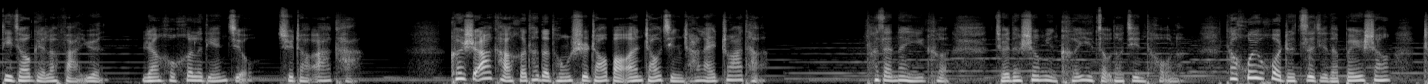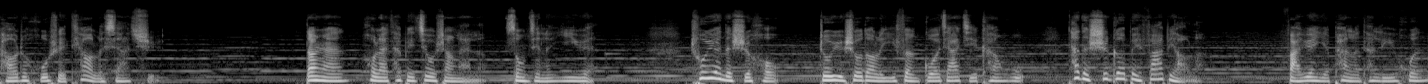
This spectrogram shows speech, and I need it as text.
递交给了法院，然后喝了点酒去找阿卡。可是阿卡和他的同事找保安、找警察来抓他。他在那一刻觉得生命可以走到尽头了，他挥霍着自己的悲伤，朝着湖水跳了下去。当然，后来他被救上来了，送进了医院。出院的时候，周玉收到了一份国家级刊物，他的诗歌被发表了，法院也判了他离婚。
